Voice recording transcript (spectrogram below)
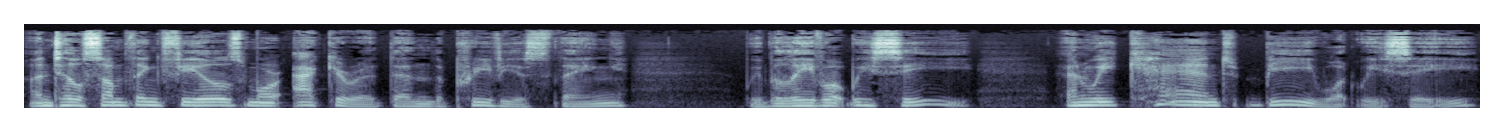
until something feels more accurate than the previous thing. We believe what we see, and we can't be what we see.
